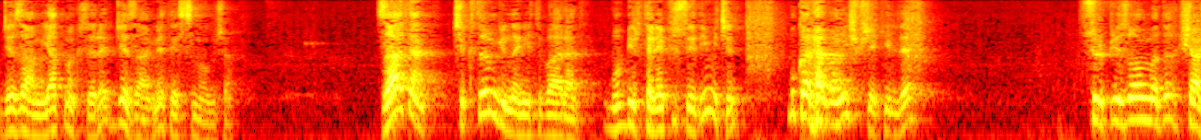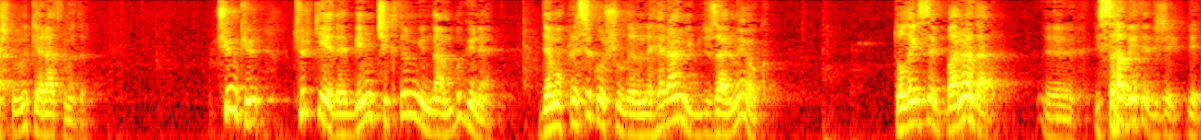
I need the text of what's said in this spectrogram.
cezamı yatmak üzere cezaevine teslim olacağım. Zaten çıktığım günden itibaren bu bir teneffüs dediğim için bu karar bana hiçbir şekilde sürpriz olmadı, şaşkınlık yaratmadı. Çünkü Türkiye'de benim çıktığım günden bugüne demokrasi koşullarında herhangi bir düzelme yok. Dolayısıyla bana da e, isabet edecek bir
